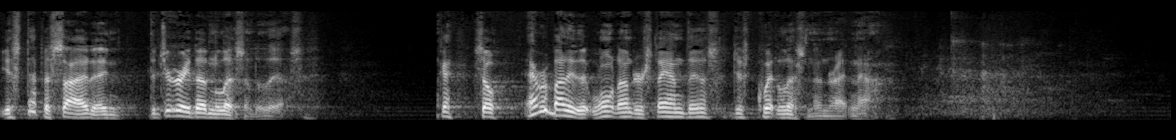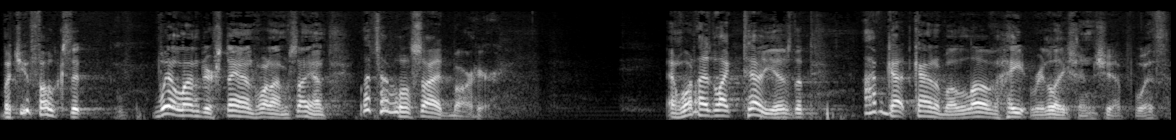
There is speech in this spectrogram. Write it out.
you step aside and the jury doesn't listen to this. Okay, so everybody that won't understand this, just quit listening right now. But you folks that will understand what I'm saying, let's have a little sidebar here. And what I'd like to tell you is that I've got kind of a love hate relationship with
